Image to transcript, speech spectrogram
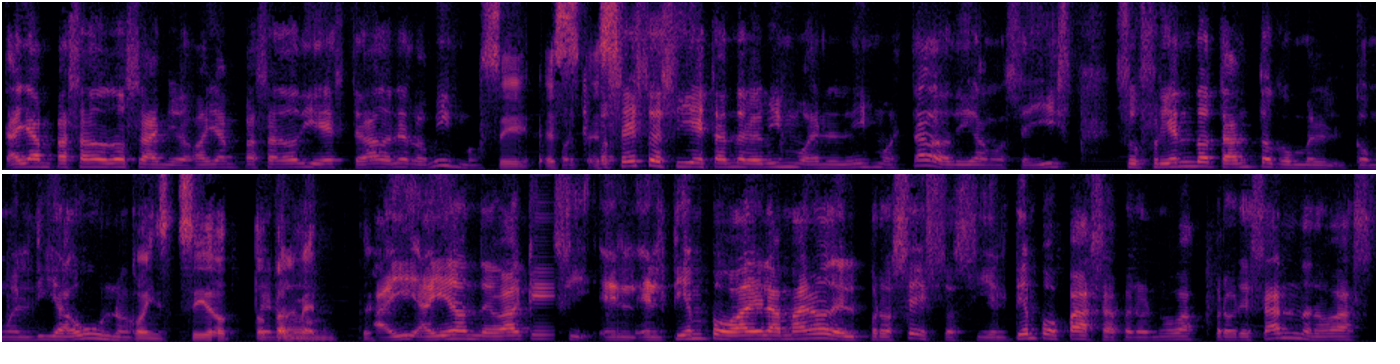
hayan pasado dos años, hayan pasado diez, te va a doler lo mismo. Sí, es, Porque es- el proceso sigue estando en el mismo, en el mismo estado, digamos, seguís sufriendo tanto como el, como el día uno. coincido Pero totalmente. Ahí, ahí es donde va que sí, el, el tiempo va de la mano del proceso. Si el tiempo pasa, pero no vas progresando, no vas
